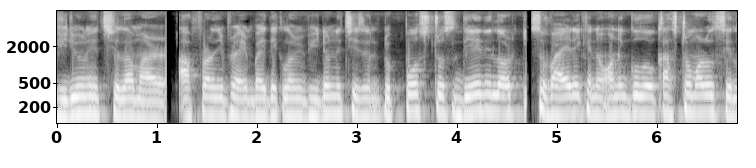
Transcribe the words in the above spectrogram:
ভিডিও নিচ্ছিলাম আর আফরান ইব্রাহিম ভাই দেখলাম আমি ভিডিও নিচ্ছি একটু পোস্ট টোস্ট দিয়ে নিল আর কি। সো ভাইয়ের এখানে অনেকগুলো কাস্টমারও ছিল।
